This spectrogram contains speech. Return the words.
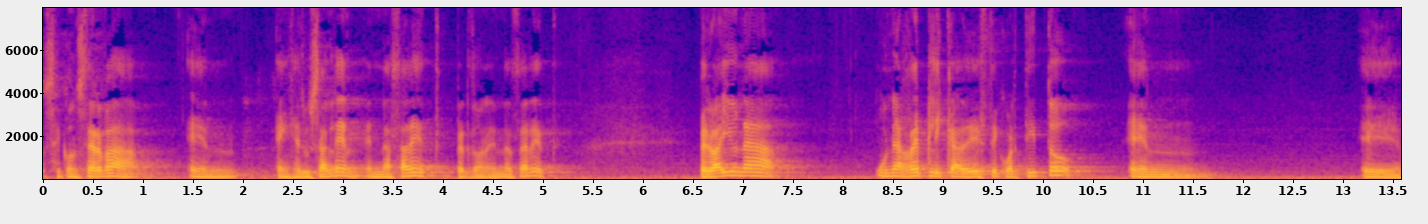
se conserva en, Jerusalén, en Nazaret, perdón, en Nazaret. Pero hay una, una réplica de este cuartito en eh,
